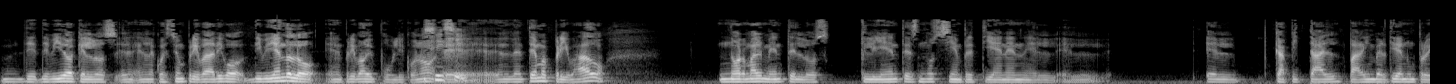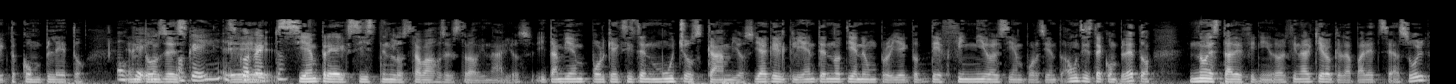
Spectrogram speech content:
debido a que los en, la cuestión privada, digo, dividiéndolo en privado y público, ¿no? Sí, sí. En el tema privado, normalmente los clientes no siempre tienen el, el, el capital para invertir en un proyecto completo. Entonces, eh, siempre existen los trabajos extraordinarios y también porque existen muchos cambios, ya que el cliente no tiene un proyecto definido al 100%, aun si esté completo, no está definido. Al final quiero que la pared sea azul,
